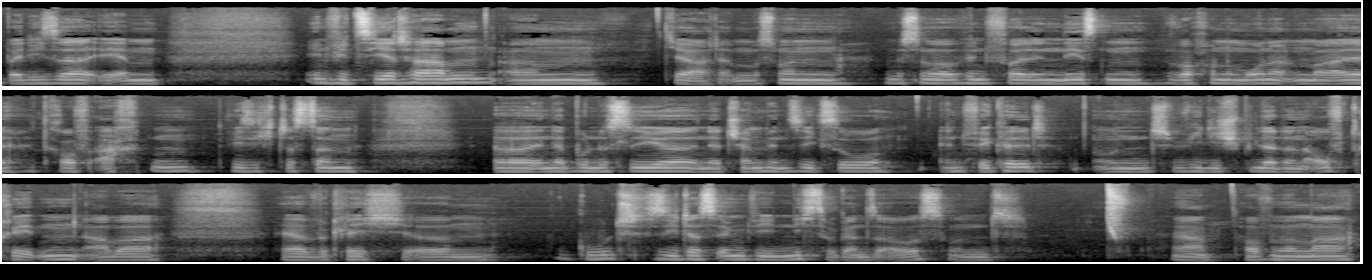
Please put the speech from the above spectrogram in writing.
bei dieser EM infiziert haben. Ähm, ja, da muss man, müssen wir auf jeden Fall in den nächsten Wochen und Monaten mal drauf achten, wie sich das dann in der Bundesliga, in der Champions League so entwickelt und wie die Spieler dann auftreten. Aber ja, wirklich ähm, gut sieht das irgendwie nicht so ganz aus. Und ja, hoffen wir mal,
